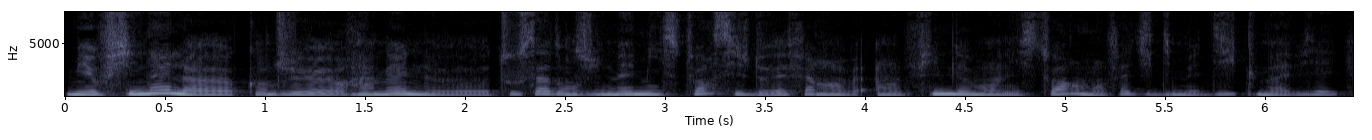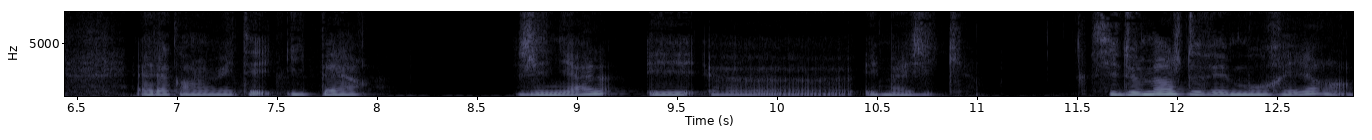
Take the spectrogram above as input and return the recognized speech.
Mais au final, euh, quand je ramène euh, tout ça dans une même histoire, si je devais faire un, film de mon histoire, mais en fait, je me dis que ma vie, elle a quand même été hyper géniale et magique. Si demain je devais mourir,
